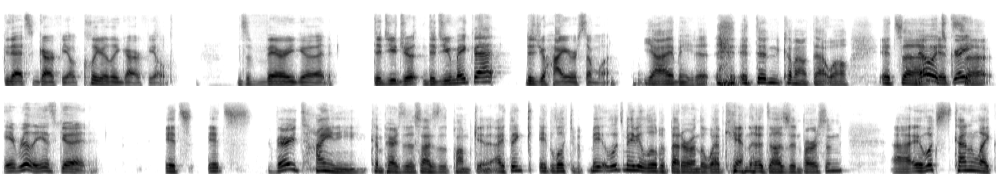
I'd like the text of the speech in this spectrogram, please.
that's Garfield. Clearly Garfield. It's very good. Did you ju- did you make that? Did you hire someone? Yeah, I made it. It didn't come out that well. It's uh, no, it's, great. uh, it really is good. It's it's very tiny compared to the size of the pumpkin. I think it looked it looks maybe a little bit better on the webcam than it does in person. Uh, it looks kind of like.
